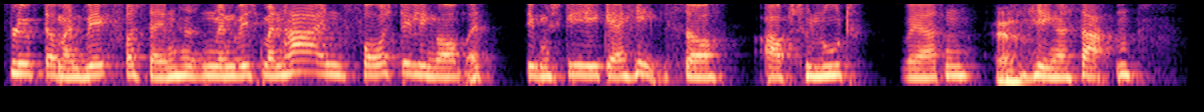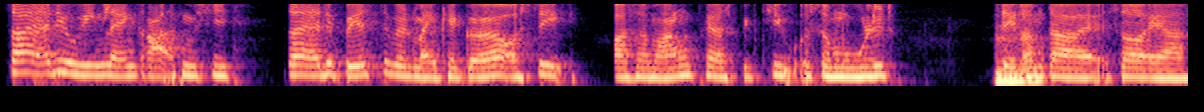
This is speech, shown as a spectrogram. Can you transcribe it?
flygter man væk fra sandheden. Men hvis man har en forestilling om, at det måske ikke er helt så absolut, verden ja. hænger sammen, så er det jo i en eller anden grad, kan man sige, så er det bedste, vel man kan gøre, at se fra så mange perspektiver som muligt. Mm. Selvom der så er,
